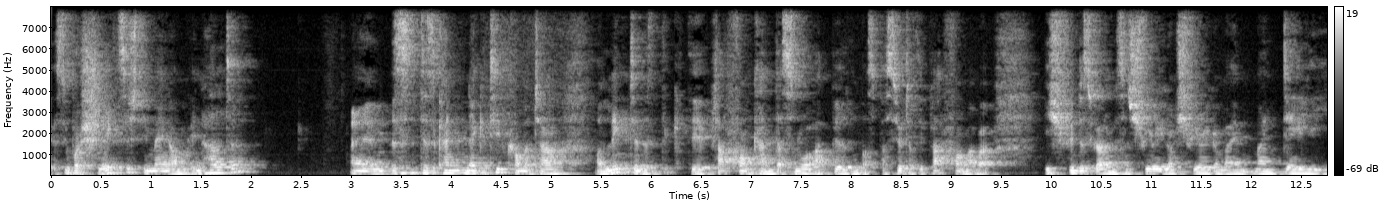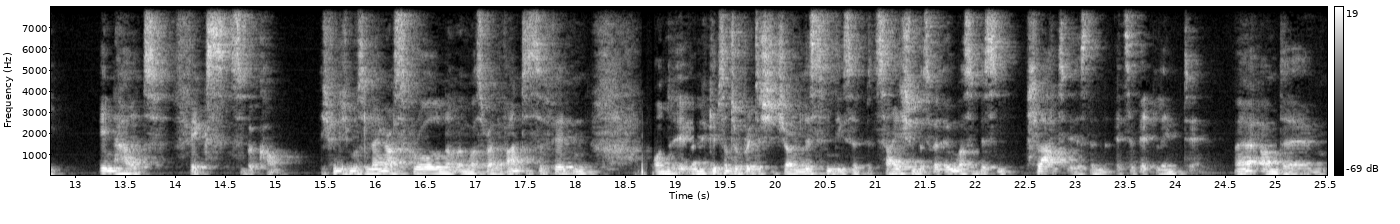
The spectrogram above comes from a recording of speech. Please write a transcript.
es überschlägt sich die Menge an Inhalte. Ähm, das, ist, das ist kein Negativkommentar an LinkedIn. Die, Plattform kann das nur abbilden, was passiert auf die Plattform, aber ich finde es gerade ein bisschen schwieriger und schwieriger, mein, mein Daily Inhalt fix zu bekommen. Ich finde, ich muss länger scrollen, um irgendwas Relevantes zu finden. Und eben gibt es unter britischen Journalisten diese Bezeichnung, dass wenn irgendwas ein bisschen platt ist, dann it's a bit LinkedIn. Und ähm,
